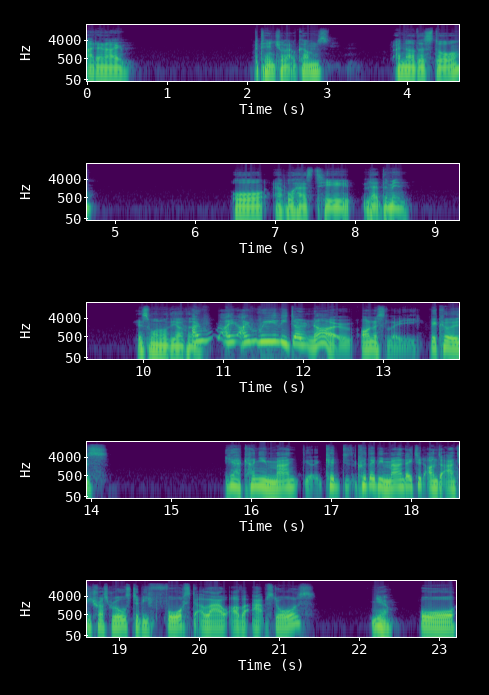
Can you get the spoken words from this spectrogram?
I don't know. Potential outcomes another store, or Apple has to let them in. It's one or the other. I, I, I really don't know, honestly, because yeah, can you man could could they be mandated under antitrust rules to be forced to allow other app stores? yeah. Or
